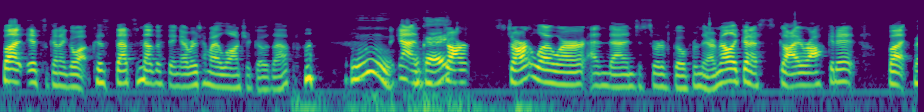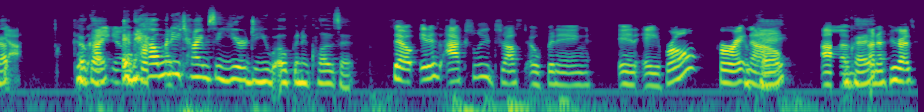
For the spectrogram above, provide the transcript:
but it's gonna go up because that's another thing every time i launch it goes up Ooh. again okay. start start lower and then just sort of go from there i'm not like gonna skyrocket it but Yep. yeah Okay. And how many times a year do you open and close it? So it is actually just opening in april for right now Okay. um, Okay. i don't know if you guys are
